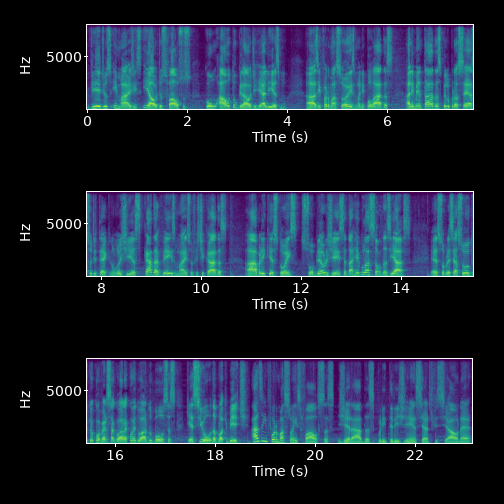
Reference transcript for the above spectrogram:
vídeos, imagens e áudios falsos com alto grau de realismo. As informações manipuladas, alimentadas pelo processo de tecnologias cada vez mais sofisticadas, abrem questões sobre a urgência da regulação das IAs. É sobre esse assunto que eu converso agora com Eduardo Bolsas, que é CEO da Blockbit. As informações falsas geradas por inteligência artificial, né?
